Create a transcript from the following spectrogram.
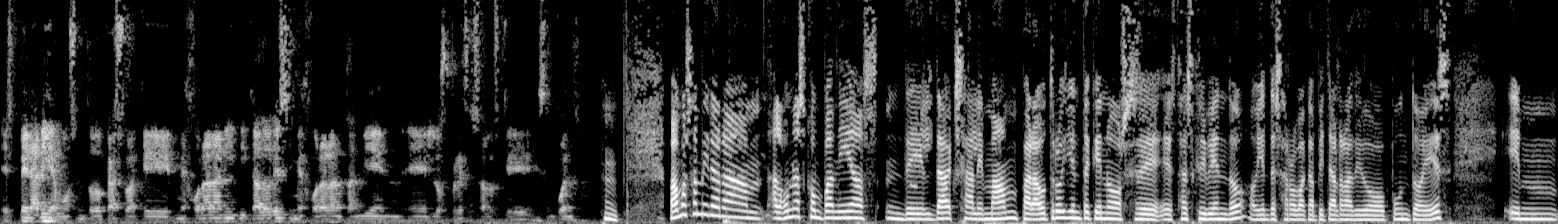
esperaríamos en todo caso a que mejoraran indicadores y mejoraran también eh, los precios a los que se encuentran. Hmm. Vamos a mirar a algunas compañías del DAX alemán para otro oyente que nos eh, está escribiendo, oyentes arroba capitalradio.es, em,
